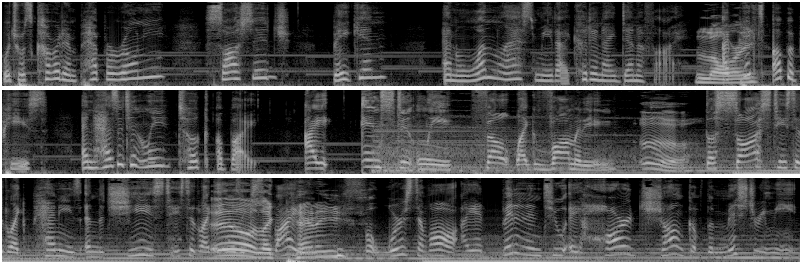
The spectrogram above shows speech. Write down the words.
which was covered in pepperoni, sausage, bacon, and one last meat I couldn't identify. I picked up a piece and hesitantly took a bite. I instantly felt like vomiting. Ugh. The sauce tasted like pennies and the cheese tasted like it Ew, was like expired. pennies. But worst of all, I had bitten into a hard chunk of the mystery meat.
